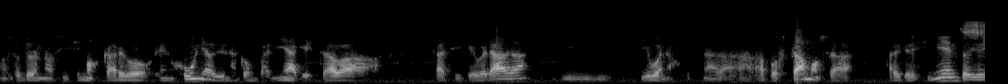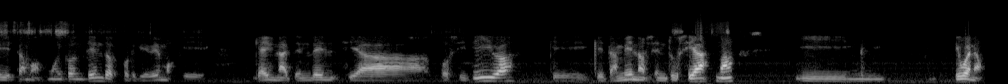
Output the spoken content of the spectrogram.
nosotros nos hicimos cargo en junio de una compañía que estaba casi quebrada y, bueno, nada, apostamos al crecimiento y hoy estamos muy contentos porque vemos que, hay una tendencia positiva que, también nos entusiasma y, bueno,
